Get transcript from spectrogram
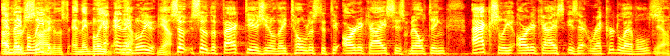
other And they believe side it. of this. And they believe it. And yeah. they believe it. Yeah. So, so the fact is, you know, they told us that the Arctic ice is melting. Actually, Arctic ice is at record levels. Yeah.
